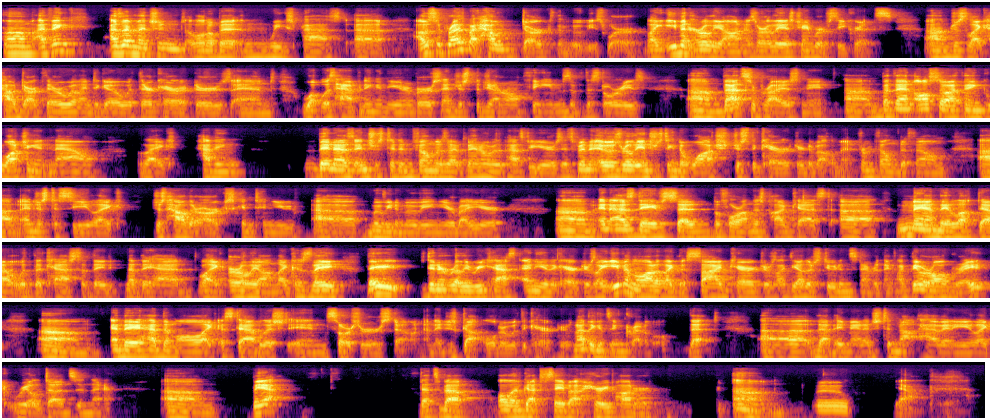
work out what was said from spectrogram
Um, I think as I mentioned a little bit in weeks past, uh, I was surprised by how dark the movies were. Like even early on, as early as Chamber of Secrets, um, just like how dark they were willing to go with their characters and what was happening in the universe and just the general themes of the stories. Um, that surprised me. Um, but then also, I think watching it now, like having been as interested in film as I've been over the past few years, it's been it was really interesting to watch just the character development from film to film, um, and just to see like just how their arcs continue uh, movie to movie and year by year. Um, and as Dave said before on this podcast, uh, man, they lucked out with the cast that they that they had like early on, like because they they didn't really recast any of the characters, like even a lot of like the side characters, like the other students and everything, like they were all great. Um, and they had them all like established in Sorcerer's Stone, and they just got older with the characters. And I think it's incredible that uh, that they managed to not have any like real duds in there. Um, but yeah, that's about all I've got to say about Harry Potter. Um, Woo. yeah.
